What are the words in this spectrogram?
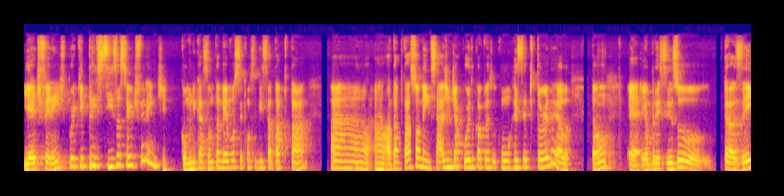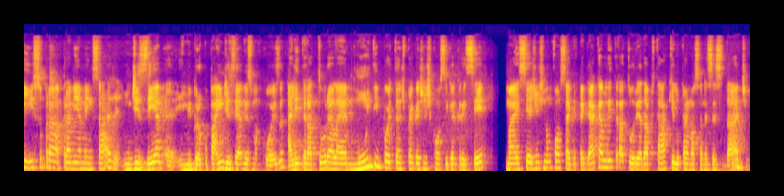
E é diferente porque precisa ser diferente. Comunicação também é você conseguir se adaptar a, a adaptar a sua mensagem de acordo com, com o receptor dela. Então, é, eu preciso trazer isso para a minha mensagem, em dizer, é, em me preocupar em dizer a mesma coisa. A literatura ela é muito importante para que a gente consiga crescer, mas se a gente não consegue pegar aquela literatura e adaptar aquilo para nossa necessidade,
